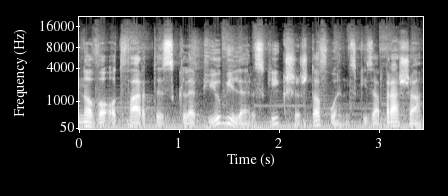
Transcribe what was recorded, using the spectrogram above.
Nowo otwarty sklep jubilerski Krzysztof Łęcki zaprasza.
